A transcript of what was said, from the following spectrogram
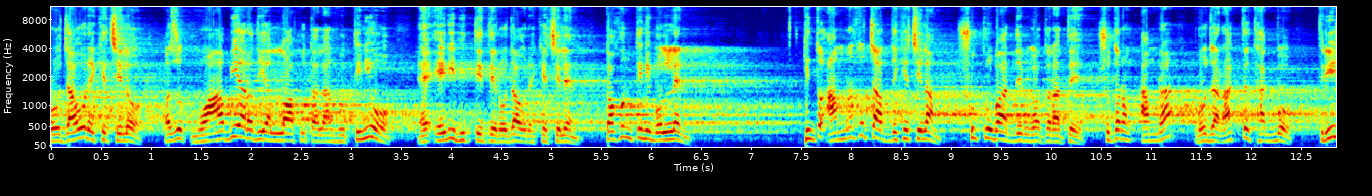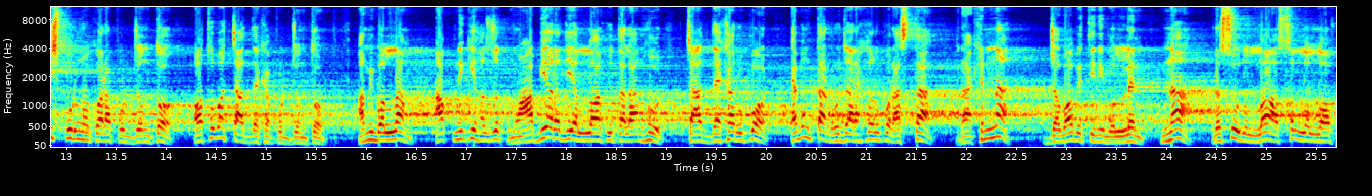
রোজাও রেখেছিল। হজরত মোয়াবিয়া রদি আল্লাহ তালাহু তিনিও এরই ভিত্তিতে রোজাও রেখেছিলেন। তখন তিনি বললেন, কিন্তু আমরা তো চাঁদ দেখেছিলাম শুক্রবার দেবগত রাতে, সুতরাং আমরা রোজা রাখতে থাকব ত্রিশ পূর্ণ করা পর্যন্ত অথবা চাঁদ দেখা পর্যন্ত। আমি বললাম, আপনি কি হজরত মোয়াবিয়া রদি আল্লাহ তালানহুর চাঁদ দেখার উপর এবং তার রোজা রাখার উপর আস্থা রাখেন না? জবাবে তিনি বললেন, না রসুল্লাহ সাল্লাহ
